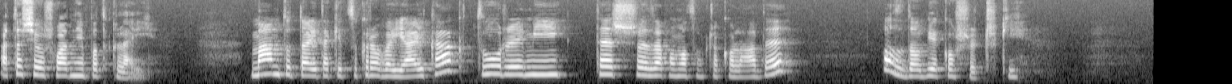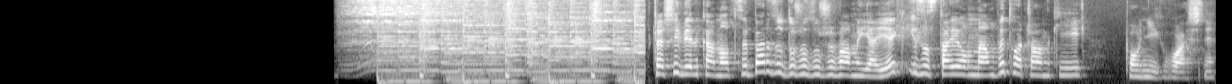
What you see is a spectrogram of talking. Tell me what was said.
a to się już ładnie podklei. Mam tutaj takie cukrowe jajka, którymi też za pomocą czekolady ozdobię koszyczki. Czasie Wielkanocy bardzo dużo zużywamy jajek i zostają nam wytłaczanki po nich właśnie.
